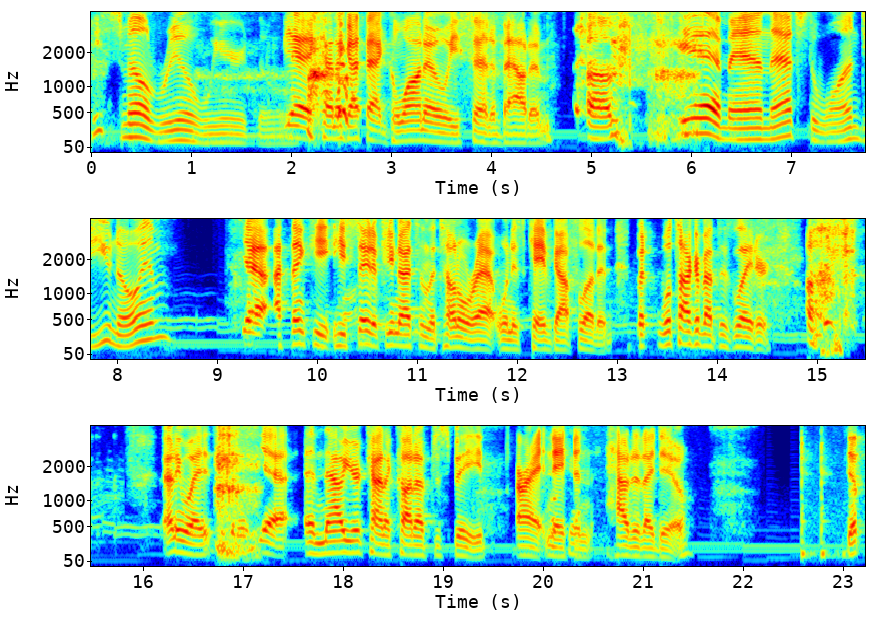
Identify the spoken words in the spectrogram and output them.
He smelled real weird though. yeah. It kind of got that guano he scent about him. Um, Yeah, man, that's the one. Do you know him? Yeah, I think he, he stayed a few nights in the tunnel rat when his cave got flooded. But we'll talk about this later. anyway, so yeah, and now you're kind of caught up to speed. All right, Nathan, how did I do? Yep,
